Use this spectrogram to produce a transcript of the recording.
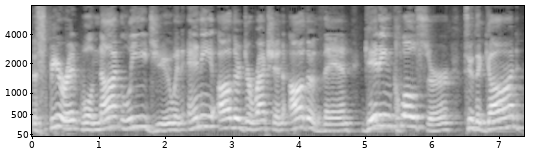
The Spirit will not lead you in any other direction other than getting closer to the God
